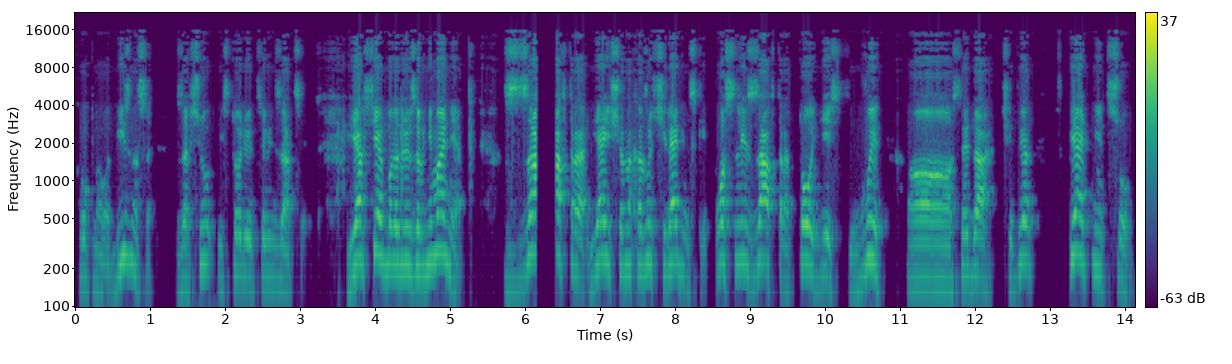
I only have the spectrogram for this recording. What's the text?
крупного бизнеса за всю историю цивилизации. Я всех благодарю за внимание. Завтра я еще нахожусь в Челябинске. Послезавтра, то есть в э, среда, четверг, в пятницу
